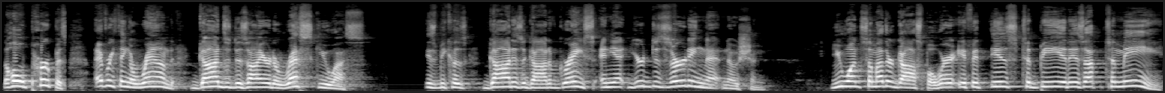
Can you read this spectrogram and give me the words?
the whole purpose, everything around God's desire to rescue us is because God is a God of grace, and yet you're deserting that notion. You want some other gospel where if it is to be, it is up to me.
